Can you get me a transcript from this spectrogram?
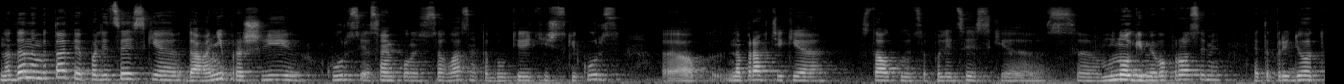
На данном этапе полицейские, да, они прошли курс, я с вами полностью согласна, это был теоретический курс. Э, На практике Сталкиваются полицейские с многими вопросами. Это придет,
